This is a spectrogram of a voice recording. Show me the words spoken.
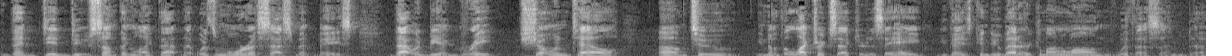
that did do something like that, that was more assessment based, that would be a great show and tell um, to you know the electric sector to say, hey, you guys can do better. Come on along with us. And uh,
